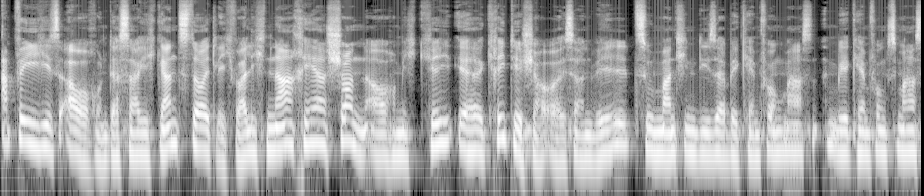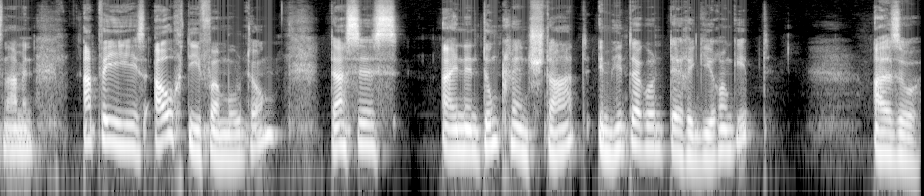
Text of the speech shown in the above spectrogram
Abwegig ist auch, und das sage ich ganz deutlich, weil ich nachher schon auch mich äh, kritischer äußern will zu manchen dieser Bekämpfungsmaßnahmen. Abwegig ist auch die Vermutung, dass es einen dunklen Staat im Hintergrund der Regierung gibt. Also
